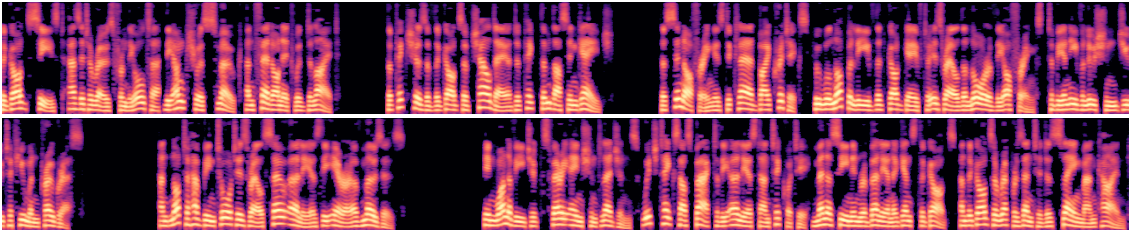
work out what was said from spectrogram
The gods seized, as it arose from the altar, the unctuous smoke, and fed on it with delight. The pictures of the gods of Chaldea depict them thus engaged. The sin offering is declared by critics, who will not believe that God gave to Israel the law of the offerings, to be an evolution due to human progress. And not to have been taught Israel so early as the era of Moses. In one of Egypt's very ancient legends, which takes us back to the earliest antiquity, men are seen in rebellion against the gods, and the gods are represented as slaying mankind.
